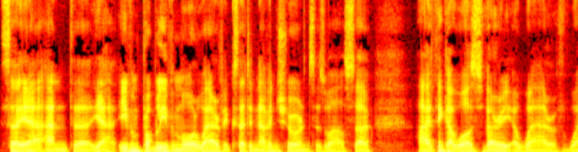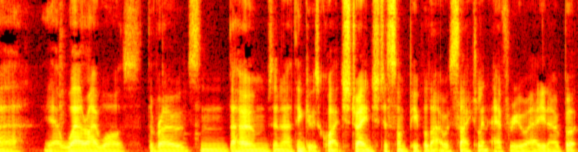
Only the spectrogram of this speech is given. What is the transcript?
So yeah, and uh, yeah, even probably even more aware of it because I didn't have insurance as well. So I think I was very aware of where yeah where I was, the roads and the homes, and I think it was quite strange to some people that I was cycling everywhere. You know, but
